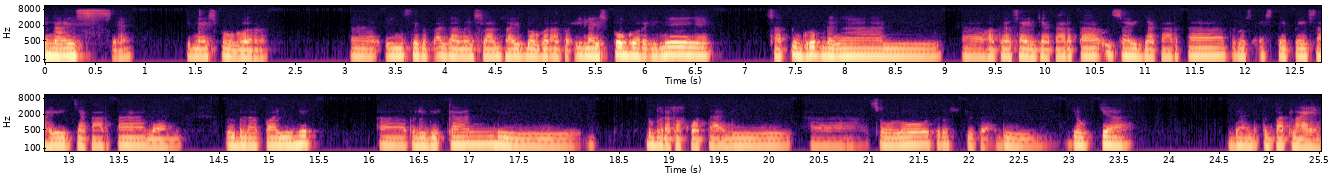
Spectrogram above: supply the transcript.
INAIS ya. INAIS Bogor. Eh, Institut Agama Islam Said Bogor atau INAIS Bogor ini satu grup dengan eh, Hotel Said Jakarta, Usaid Jakarta, terus STP Sahid Jakarta dan beberapa unit eh, pendidikan di beberapa kota di eh, Solo, terus juga di Jogja dan tempat lain.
